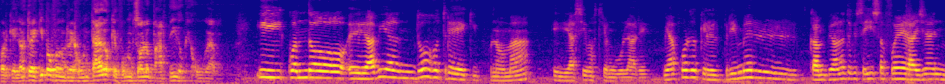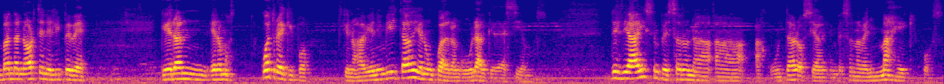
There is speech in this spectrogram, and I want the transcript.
Porque el otro equipo fue un rejuntado que fue un solo partido que jugamos. Y cuando eh, habían dos o tres equipos nomás, eh, hacíamos triangulares. Me acuerdo que el primer campeonato que se hizo fue allá en Banda Norte, en el IPB, que eran, éramos cuatro equipos que nos habían invitado y era un cuadrangular que decíamos. Desde ahí se empezaron a, a, a juntar, o sea, empezaron a venir más equipos.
